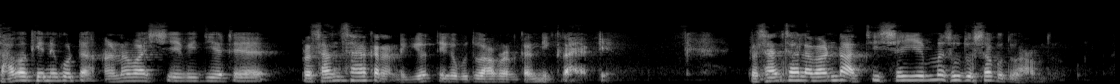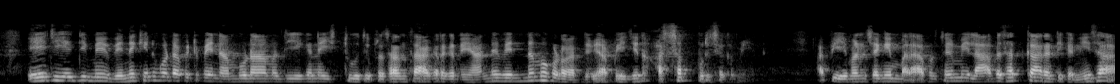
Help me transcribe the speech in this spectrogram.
තව කෙනෙකුට අනවශ්‍ය විදියට ප්‍රශංසා කරන්න ගියොත් ඒක බුදුහාමරණ කරන නිග්‍රහයක් කියන. ප්‍රශංසා ලබන්න අතිශයින්ම සුදුසු බුදුහාමුදුරුවෝ. ඒ ජීෙද්දි මේ වෙන කෙනෙකුට අපිට මේ නම්බුනාම දීගෙන ස්තුති ප්‍රශංසා කරගෙන යන්න වෙන්න මොකටවත් මේ අපේ ජීන අසත්පුරුෂකමේ. අපි මේ මනුස්සයෙන් බලාපොරොත්තු මේ ලාභ සත්කාර ටික නිසා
